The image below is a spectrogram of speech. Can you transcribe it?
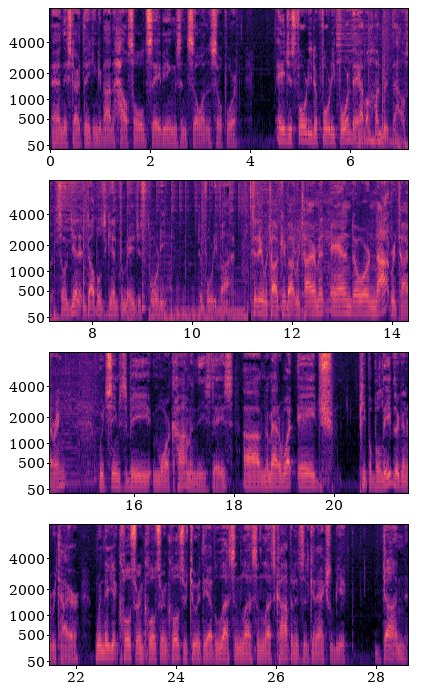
and they start thinking about household savings and so on and so forth ages 40 to 44, they have 100,000. So again, it doubles again from ages 40 to 45. Today we're talking about retirement and or not retiring, which seems to be more common these days. Uh, no matter what age people believe they're going to retire, when they get closer and closer and closer to it, they have less and less and less confidence that it can actually be done,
